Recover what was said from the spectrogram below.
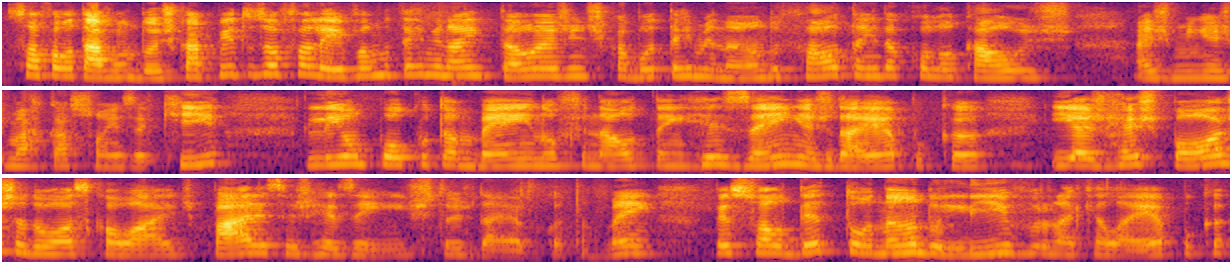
só faltavam dois capítulos. Eu falei, vamos terminar então. E a gente acabou terminando. Falta ainda colocar os, as minhas marcações aqui. Li um pouco também, no final tem resenhas da época e as respostas do Oscar Wilde para esses resenhistas da época também. Pessoal detonando o livro naquela época,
